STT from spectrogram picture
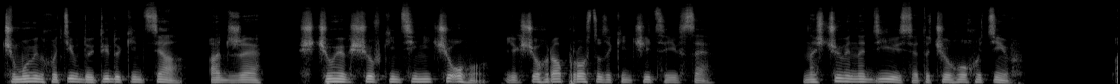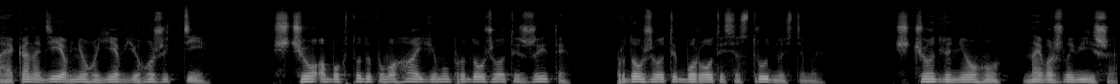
Чому він хотів дойти до кінця? Адже що, якщо в кінці нічого, якщо гра просто закінчиться і все? На що він надіявся та чого хотів? А яка надія в нього є в його житті? Що або хто допомагає йому продовжувати жити, продовжувати боротися з трудностями? Що для нього найважливіше?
